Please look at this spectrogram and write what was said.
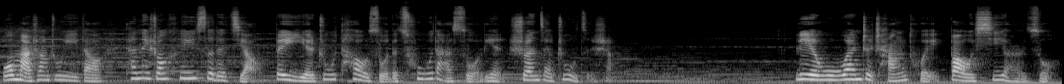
我马上注意到，他那双黑色的脚被野猪套索的粗大锁链拴在柱子上。猎物弯着长腿抱膝而坐，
